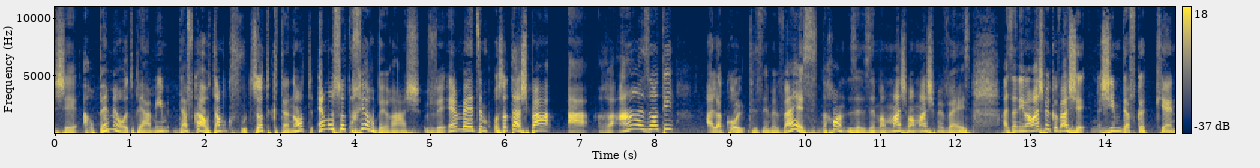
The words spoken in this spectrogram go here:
שהרבה מאוד פעמים, דווקא אותן קבוצות קטנות, הן עושות הכי הרבה רעש, והן בעצם עושות את ההשפעה הרעה הזאתי. על הכל, וזה מבאס, נכון, זה, זה ממש ממש מבאס. אז אני ממש מקווה שנשים דווקא כן,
